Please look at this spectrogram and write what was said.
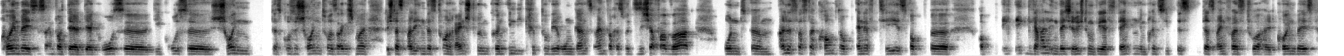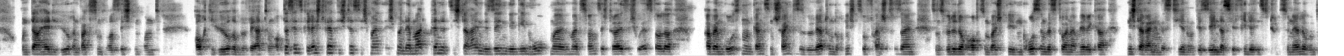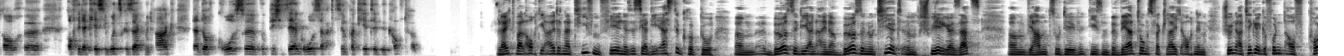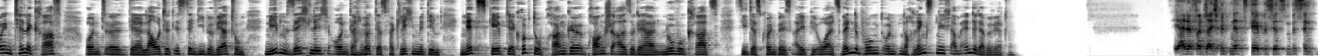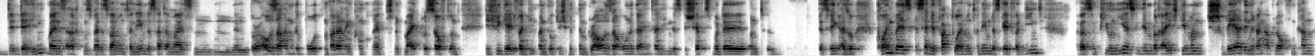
Coinbase ist einfach der, der große, die große Scheunen, das große Scheunentor, sage ich mal, durch das alle Investoren reinströmen können in die Kryptowährung. Ganz einfach, es wird sicher verwahrt und ähm, alles, was da kommt, ob NFTs, ob, äh, ob, e-, egal in welche Richtung wir jetzt denken, im Prinzip ist das Einfallstor halt Coinbase und daher die höheren Wachstumsaussichten und auch die höhere Bewertung. Ob das jetzt gerechtfertigt ist, ich meine, ich mein, der Markt pendelt sich da ein. Wir sehen, wir gehen hoch mal, mal 20, 30 US-Dollar aber im Großen und Ganzen scheint diese Bewertung doch nicht so falsch zu sein. Sonst würde doch auch zum Beispiel ein Großinvestor in Amerika nicht da rein investieren. Und wir sehen, dass hier viele institutionelle und auch, äh, auch wie der Casey Woods gesagt mit ARK, da doch große, wirklich sehr große Aktienpakete gekauft haben. Vielleicht, weil auch die Alternativen fehlen. Es ist ja die erste Krypto-Börse, die an einer Börse notiert. Ähm, schwieriger Satz. Ähm, wir haben zu diesem Bewertungsvergleich auch einen schönen Artikel gefunden auf Cointelegraph und äh, der lautet, ist denn die Bewertung nebensächlich? Und da wird das verglichen mit dem Netscape der Kryptobranche. Also der Herr Novogratz sieht das Coinbase IPO als Wendepunkt und noch längst nicht am Ende der Bewertung. Ja, der Vergleich mit Netscape ist jetzt ein bisschen, der hinkt meines Erachtens, weil das war ein Unternehmen, das hat damals einen, einen Browser angeboten, war dann in Konkurrenz mit Microsoft und wie viel Geld verdient man wirklich mit einem Browser ohne dahinterliegendes Geschäftsmodell und äh, deswegen, also Coinbase ist ja de facto ein Unternehmen, das Geld verdient, was ein Pionier ist in dem Bereich, dem man schwer den Rang ablaufen kann.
